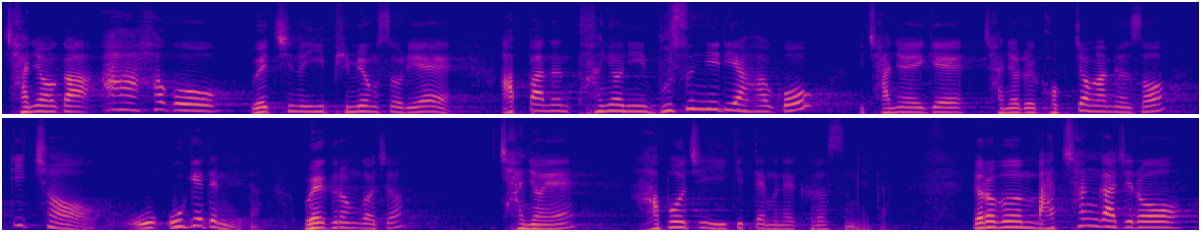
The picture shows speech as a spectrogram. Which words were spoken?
자녀가 아 하고 외치는 이 비명 소리에 아빠는 당연히 무슨 일이야 하고 자녀에게 자녀를 걱정하면서 뛰쳐 오게 됩니다. 왜 그런 거죠? 자녀의 아버지이기 때문에 그렇습니다. 여러분 마찬가지로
